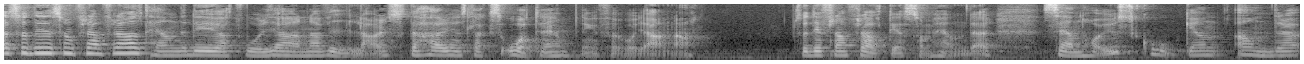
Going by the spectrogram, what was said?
Alltså det som framförallt händer det är ju att vår hjärna vilar. Så det här är en slags återhämtning för vår hjärna. Så det är framförallt det som händer. Sen har ju skogen andra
